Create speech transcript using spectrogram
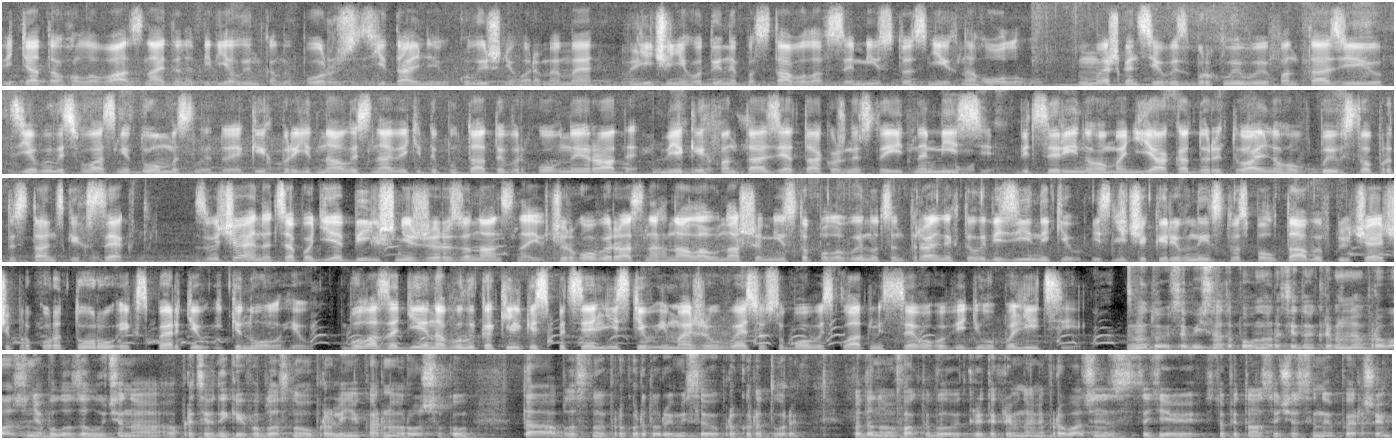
Відтята голова, знайдена під ялинками поруч з їдальнею колишнього РММ, в лічені години поставила все місто з ніг на голову. У мешканців із бурхливою фантазією з'явились власні домисли, до яких приєднались навіть і депутати Верховної Ради, в яких фантазія також не стоїть на місці від серійного маньяка до ритуального вбивства протестантських сект. Звичайно, ця подія більш ніж резонансна і в черговий раз нагнала у наше місто половину центральних телевізійників і слідче керівництво з Полтави, включаючи прокуратуру, експертів і кінологів. Була задіяна велика кількість спеціалістів і майже увесь особовий склад місцевого відділу поліції. З метою всебічного та повного розслідування кримінального провадження було залучено працівників обласного управління карного розшуку та обласної прокуратури і місцевої прокуратури. По даному факту було відкрите кримінальне провадження за статтєю 115 частиною 1.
